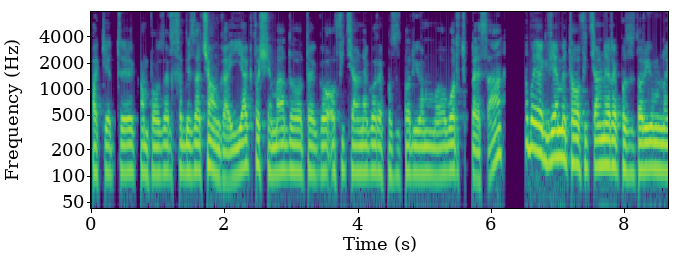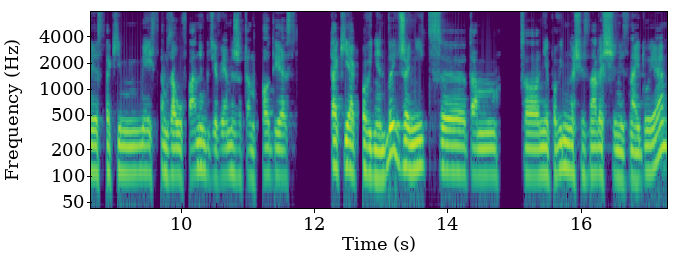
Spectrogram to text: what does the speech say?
pakiety Composer sobie zaciąga i jak to się ma do tego oficjalnego repozytorium WordPressa? No bo jak wiemy, to oficjalne repozytorium no jest takim miejscem zaufanym, gdzie wiemy, że ten kod jest taki, jak powinien być, że nic e, tam, co nie powinno się znaleźć, się nie znajduje.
